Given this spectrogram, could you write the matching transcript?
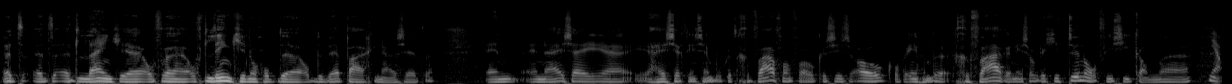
het, het, het lijntje of, eh, of het linkje nog op de, op de webpagina zetten. En, en hij, zei, eh, hij zegt in zijn boek: het gevaar van focus is ook, of een van de gevaren is ook dat je tunnelvisie kan eh, Ja.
